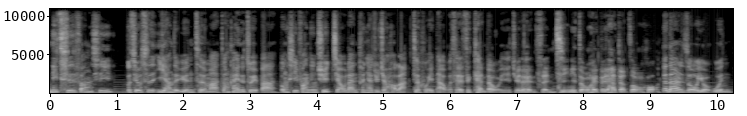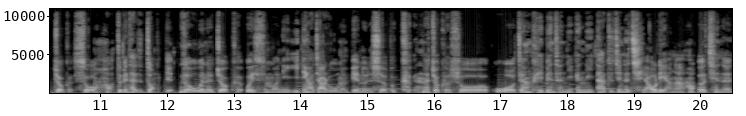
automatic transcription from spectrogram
你吃方西。不就是一样的原则吗？张开你的嘴巴，东西放进去，嚼烂吞下去就好了。这回答我实在是看到我也觉得很神奇。你怎么会对他讲这种话？那当然，Zoe 有问 Joke 说：“好，这边才是重点。”Zoe 问了 Joke：“ 为什么你一定要加入我们辩论社不可？”那 Joke 说：“我这样可以变成你跟你他之间的桥梁啊！”哈，而且呢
